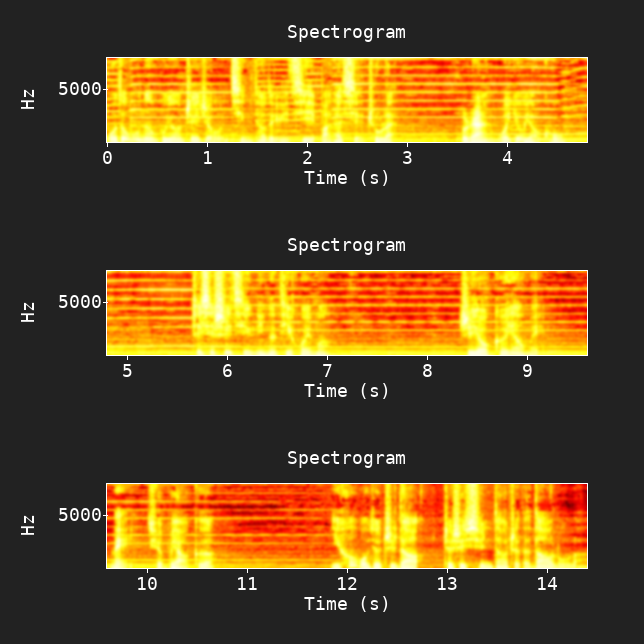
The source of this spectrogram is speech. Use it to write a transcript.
我都不能不用这种轻佻的语气把它写出来，不然我又要哭。这些事情你能体会吗？只有歌要美。美却不要歌。以后我就知道这是殉道者的道路了。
